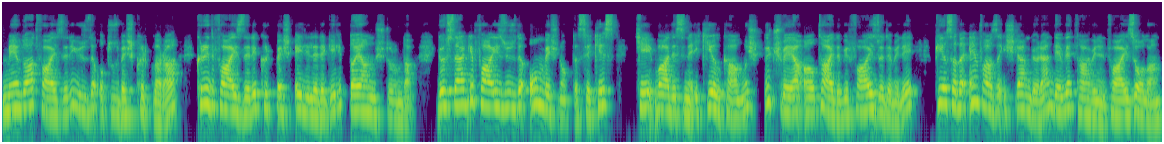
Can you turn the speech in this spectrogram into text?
mevduat faizleri %35-40'lara, kredi faizleri 45-50'lere gelip dayanmış durumda. Gösterge faiz %15.8 ki vadesine 2 yıl kalmış 3 veya 6 ayda bir faiz ödemeli, piyasada en fazla işlem gören devlet tahvilinin faizi olan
